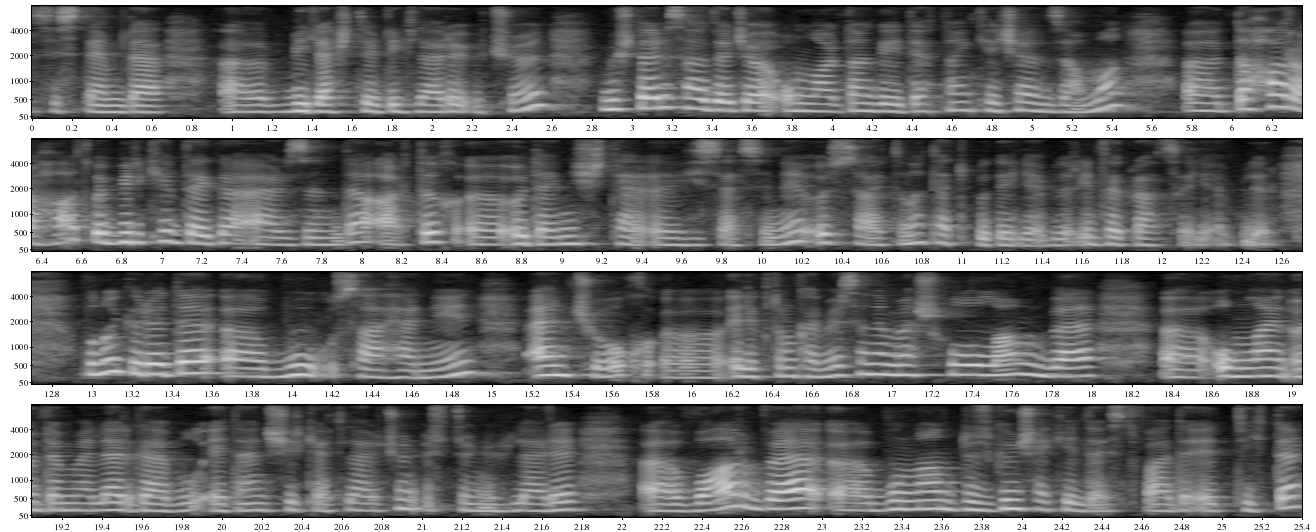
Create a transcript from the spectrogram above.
sistemdə birləşdirdikləri üçün müştəri sadəcə onlardan qeydiyyatdan keçən zaman daha rahat və 1-2 dəqiqə ərzində artıq ödəniş hissəsi sahəsini öz saytına tətbiq edə bilər, inteqrasiya edə bilər. Buna görə də bu sahənin ən çox elektron kommersiya ilə məşğul olan və onlayn ödəmələr qəbul edən şirkətlər üçün üstünlükləri var və bundan düzgün şəkildə istifadə etdikdə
